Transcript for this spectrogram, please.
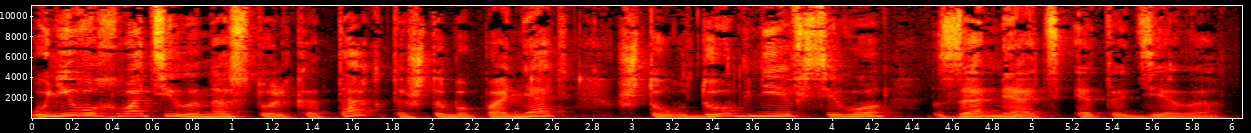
У него хватило настолько такта, чтобы понять, что удобнее всего замять это дело –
